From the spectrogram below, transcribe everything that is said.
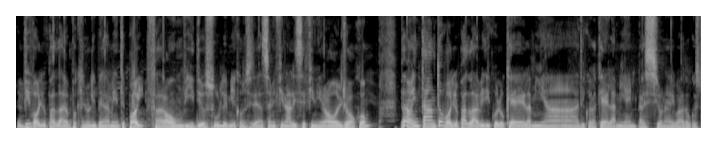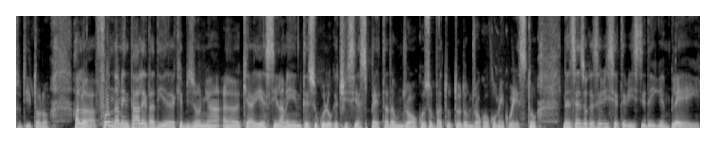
vi voglio parlare un pochino liberamente. Poi farò un video sulle mie considerazioni finali se finirò il gioco, però intanto voglio parlarvi di, quello che è la mia, di quella che è la mia impressione riguardo questo titolo. Allora, fondamentale da dire che bisogna eh, chiarirsi la mente su quello che ci si aspetta da un gioco, soprattutto da un gioco come questo, nel senso che se vi siete visti dei gameplay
